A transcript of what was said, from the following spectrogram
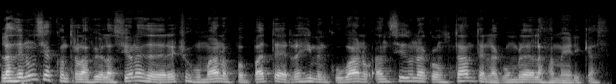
Las denuncias contra las violaciones de derechos humanos por parte del régimen cubano han sido una constante en la Cumbre de las Américas.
